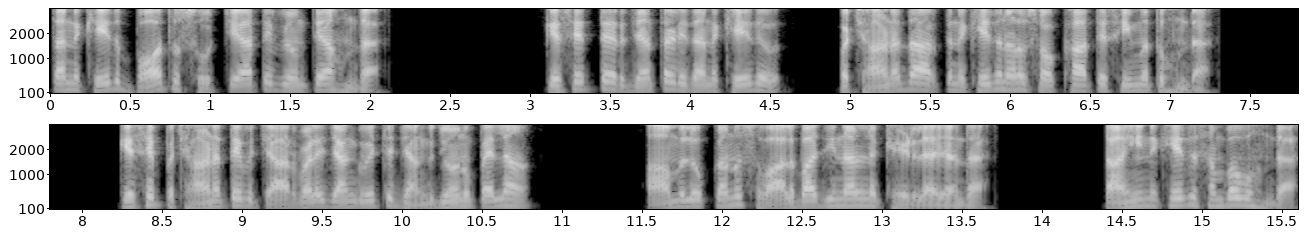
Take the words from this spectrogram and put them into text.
ਤਾਂ ਨਖੇਦ ਬਹੁਤ ਸੋਚਿਆ ਤੇ ਵਿਉਂਤਿਆ ਹੁੰਦਾ ਕਿਸੇ ਧਿਰ ਜਾਂ ਧੜੇ ਦਾ ਨਖੇਦ ਪਛਾਣ ਆਧਾਰਿਤ ਨਖੇਦ ਨਾਲੋਂ ਸੌਖਾ ਅਤੇ ਸੀਮਤ ਹੁੰਦਾ ਕਿਸੇ ਪਛਾਣ ਅਤੇ ਵਿਚਾਰ ਵਾਲੇ ਜੰਗ ਵਿੱਚ ਜੰਗਜੂਆਂ ਨੂੰ ਪਹਿਲਾਂ ਆਮ ਲੋਕਾਂ ਨੂੰ ਸਵਾਲਬਾਜ਼ੀ ਨਾਲ ਨਖੇੜ ਲਿਆ ਜਾਂਦਾ ਤਾਂ ਹੀ ਨਖੇਦ ਸੰਭਵ ਹੁੰਦਾ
